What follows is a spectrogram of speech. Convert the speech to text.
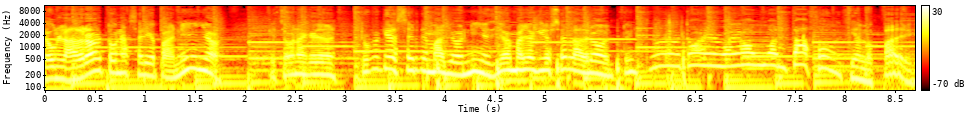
que un ladrón toda una serie para niños? Que se van a querer... ¿Tú qué quieres ser de mayor, niño? Si yo de mayor quiero ser ladrón. Un guantazo, decían los padres.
